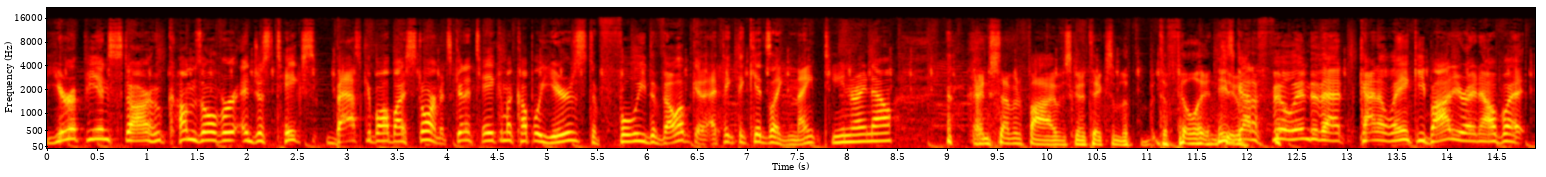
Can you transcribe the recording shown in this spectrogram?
European star who comes over and just takes basketball by storm. It's going to take him a couple years to fully develop. I think the kid's like 19 right now. And seven five is going to take some to, to fill in. He's got to fill into that kind of lanky body right now, but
